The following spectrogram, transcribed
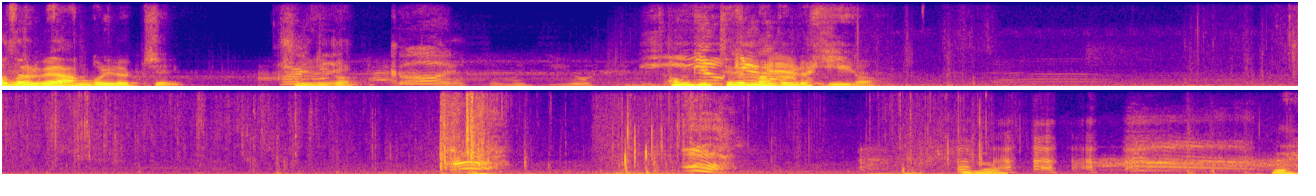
버섯 왜안 걸렸지? 줄리가? You 트랩만. 걸렸습니다. 있나요? 네.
